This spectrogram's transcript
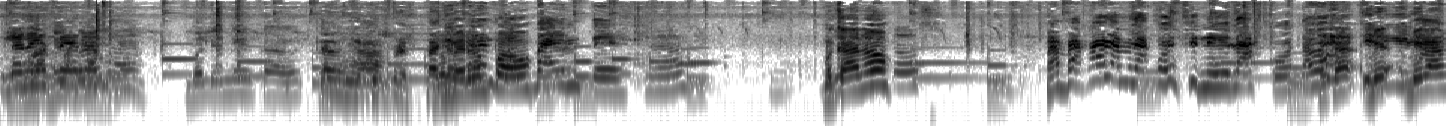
Ilan na yung pera mo? Bali na yung. Oh, meron pa oh. 20. Ha? Magkano? Tos? Mabaka naman ako yung sinila ko. Tawa bi- sinila. bilang,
